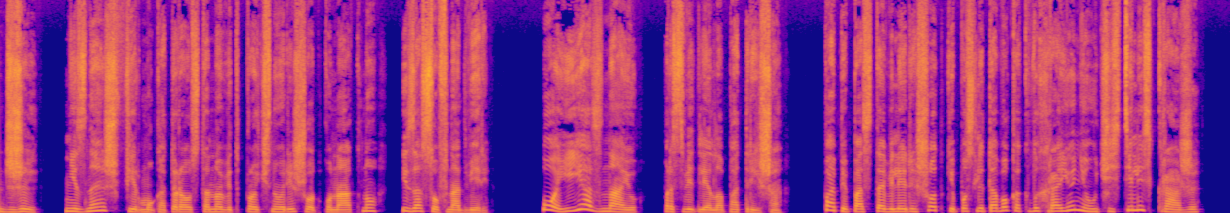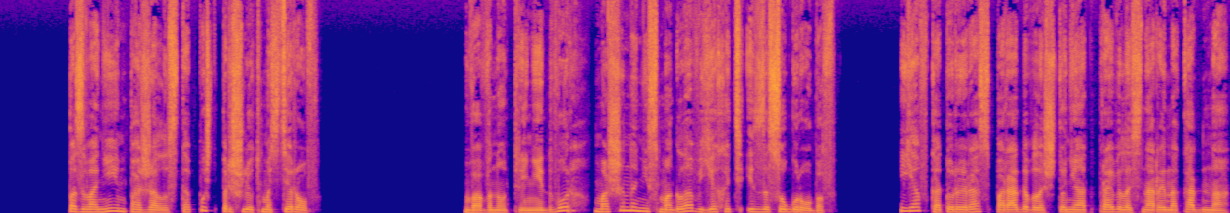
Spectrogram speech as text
«Джи, не знаешь фирму, которая установит прочную решетку на окно и засов на дверь?» «Ой, я знаю», — просветлела Патриша. Папе поставили решетки после того, как в их районе участились кражи. Позвони им, пожалуйста, пусть пришлют мастеров. Во внутренний двор машина не смогла въехать из-за сугробов. Я в который раз порадовалась, что не отправилась на рынок одна.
